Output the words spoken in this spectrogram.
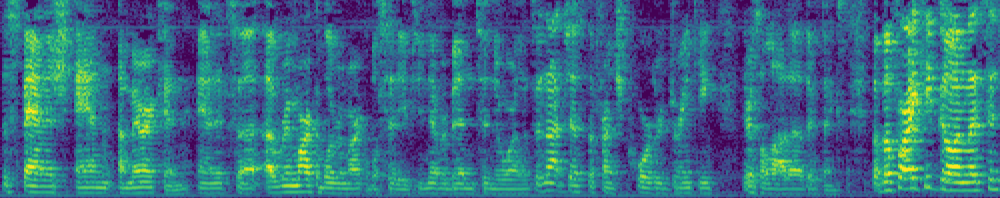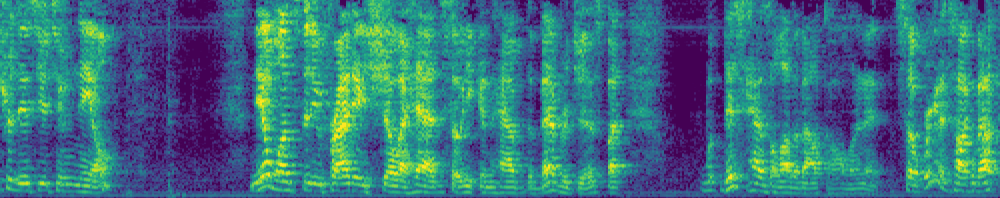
the Spanish and American. And it's a, a, remarkable, remarkable city if you've never been to New Orleans. And not just the French Quarter drinking, there's a lot of other things. But before I keep going, let's introduce you to Neil. Neil wants to do Friday's show ahead so he can have the beverages, but this has a lot of alcohol in it. So we're going to talk about.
